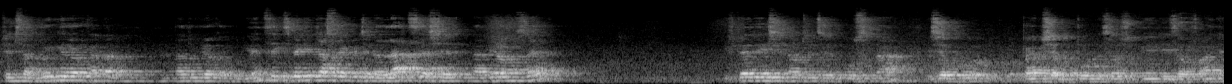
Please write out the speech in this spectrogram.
przyjdź na drugi rok, na, na, na drugi rok albo więcej i z biegiem czasu, jak będzie relacja się nawiąże, i wtedy, jeśli nauczyciel uzna, jeśli pojawi się obopólne zrozumienie i zaufanie,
